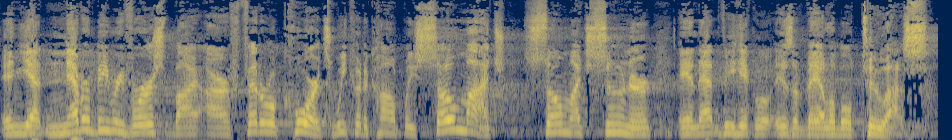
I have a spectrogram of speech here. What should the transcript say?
and yet never be reversed by our federal courts, we could accomplish so much, so much sooner, and that vehicle is available to us.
